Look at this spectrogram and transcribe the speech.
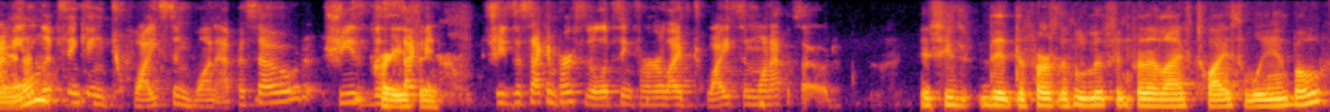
I Yeah. mean, lip syncing twice in one episode. She's the Crazy. second. She's the second person to lip sync for her life twice in one episode. Did she did the person who lip synced for their life twice win both?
